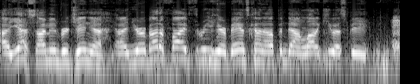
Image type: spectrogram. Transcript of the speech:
Uh, yes, I'm in Virginia. Uh, you're about a 5'3 here. Band's kind of up and down, a lot of QSB.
